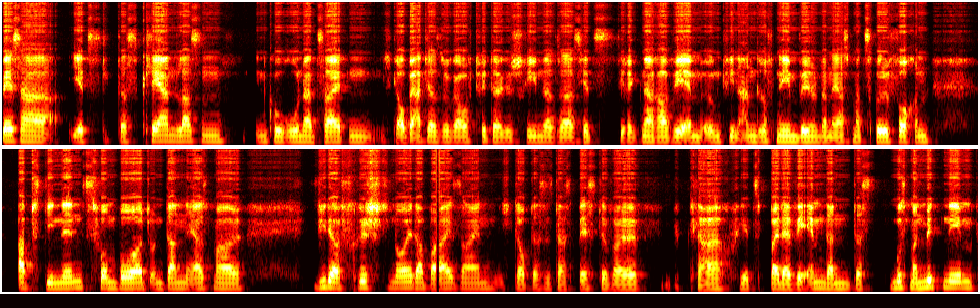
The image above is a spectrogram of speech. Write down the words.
besser jetzt das klären lassen in Corona-Zeiten. Ich glaube, er hat ja sogar auf Twitter geschrieben, dass er das jetzt direkt nach AWM irgendwie in Angriff nehmen will und dann erstmal zwölf Wochen Abstinenz vom Board und dann erstmal wieder frisch neu dabei sein. Ich glaube, das ist das Beste, weil klar, jetzt bei der WM, dann das muss man mitnehmen.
